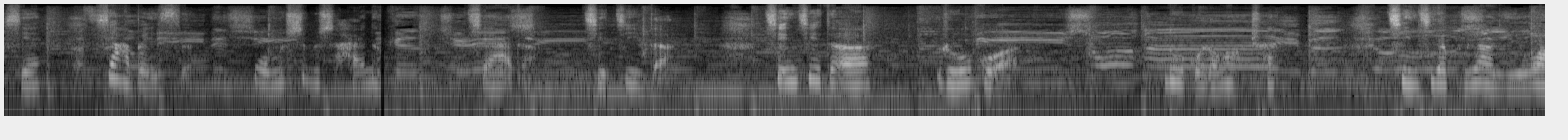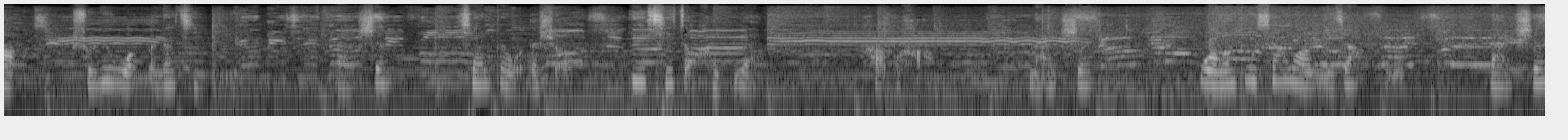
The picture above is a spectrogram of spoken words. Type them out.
些，下辈子我们是不是还能？亲爱的，请记得，请记得，如果路过了忘川，请记得不要遗忘属于我们的记忆。来生，牵着我的手，一起走很远，好不好？来生，我们不相忘于江湖。来生，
